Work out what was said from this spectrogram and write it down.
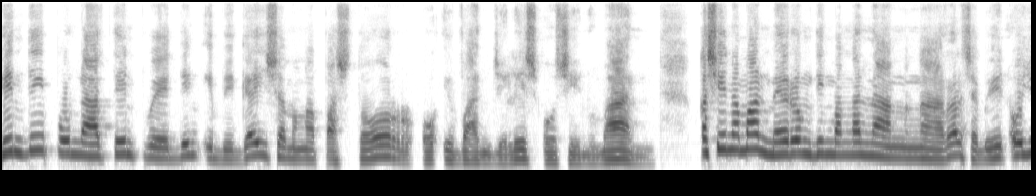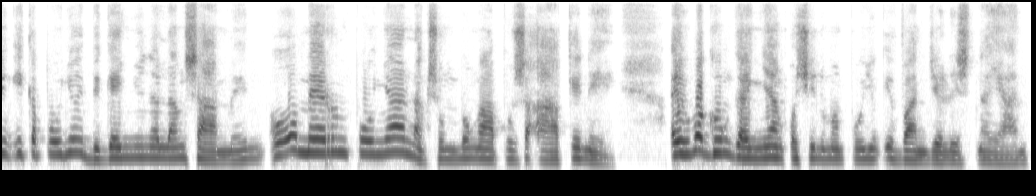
hindi po natin pwedeng ibigay sa mga pastor o evangelist o sino man. Kasi naman, merong ding mga nangangaral, sabihin, o yung ikapo nyo, ibigay nyo na lang sa amin. Oo, meron po niya, nagsumbong nga po sa akin eh. Ay, wag hong ganyan kung sino man po yung evangelist na yan.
